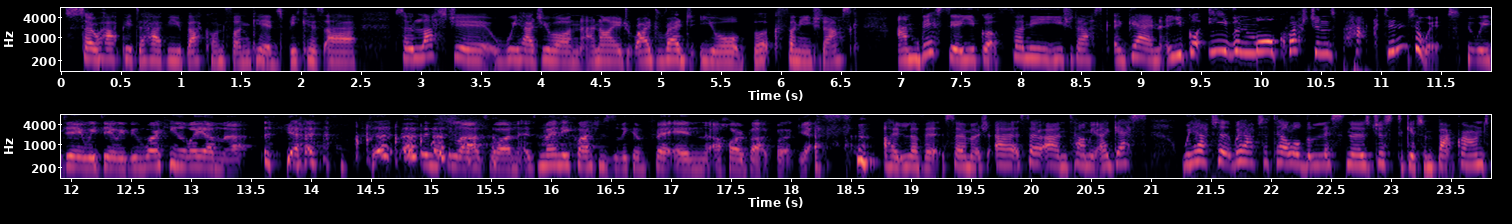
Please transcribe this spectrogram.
so happy to have you back on Fun Kids because uh so last year we had you on and I'd I'd read your book Funny You Should Ask and this year you've got Funny You Should Ask again and you've got even more questions packed into it. We do, we do. We've been working away on that. yeah. Since the last one. As many questions as we can fit in a hardback book, yes. I love it so much. Uh, so Anne, tell me, I guess we have to we have to tell all the listeners just to give some background.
